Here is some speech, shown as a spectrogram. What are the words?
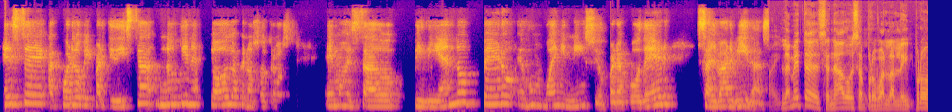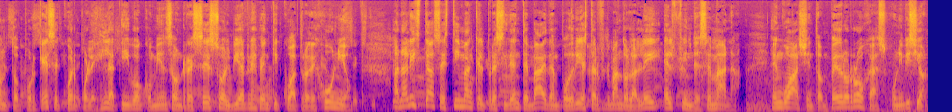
Este acuerdo bipartidista no tiene todo lo que nosotros hemos estado pidiendo, pero es un buen inicio para poder salvar vidas. La meta del Senado es aprobar la ley pronto porque ese cuerpo legislativo comienza un receso el viernes 24 de junio. Analistas estiman que el presidente Biden podría estar firmando la ley el fin de semana. En Washington, Pedro Rojas, Univisión.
